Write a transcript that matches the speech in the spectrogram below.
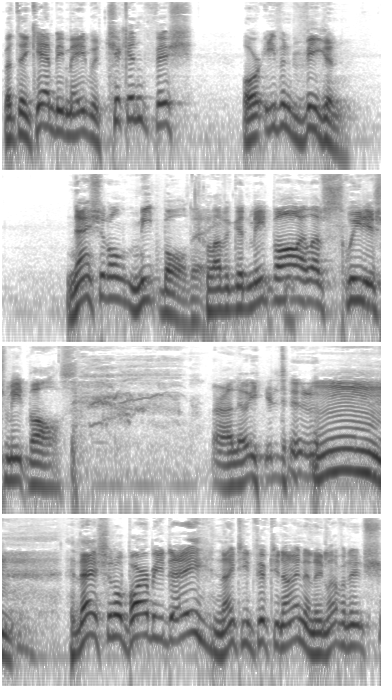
but they can be made with chicken, fish, or even vegan. National Meatball Day. Love a good meatball. I love Swedish meatballs. I know you do. Mm. National Barbie Day, 1959, an 11 inch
